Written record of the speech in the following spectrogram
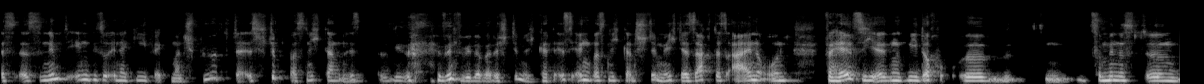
es, es nimmt irgendwie so Energie weg. Man spürt, da ist, stimmt was nicht ganz, ist, wir sind wieder bei der Stimmigkeit, da ist irgendwas nicht ganz stimmig. Der sagt das eine und verhält sich irgendwie doch äh, zumindest äh,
